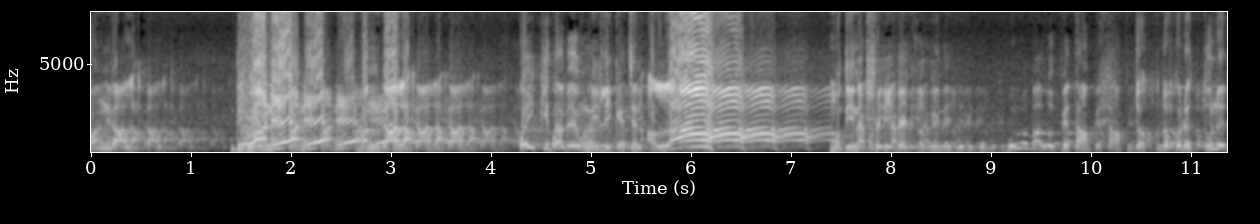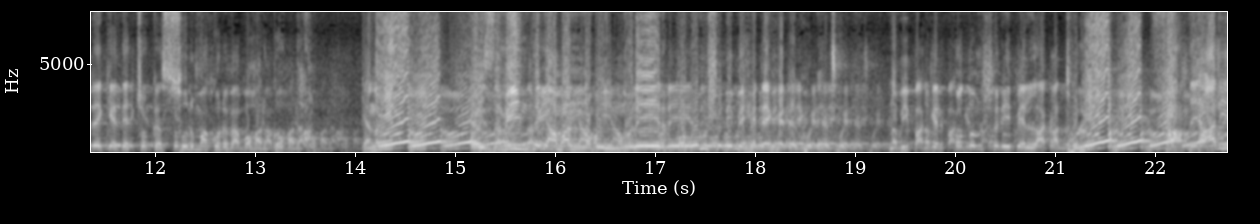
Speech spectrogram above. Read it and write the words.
বাঙ্গালা। দেওয়ানে বাঙ্গালা। ওই কিতাবে উনি লিখেছেন আল্লাহ! মদিনা শরীফের জমিনে যদি ধুলো বালু পেতাম যত্ন করে তুলে রেখে দে চোখে সুরমা করে ব্যবহার করতাম। কেন? ওই জমিন থেকে আমার নবী নূরের কদম শরীফে হেঁটে হেঁটে ঘুরেছে নবী পাকের কদম শরীফে লাগা ধুলো ফাতে আলী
